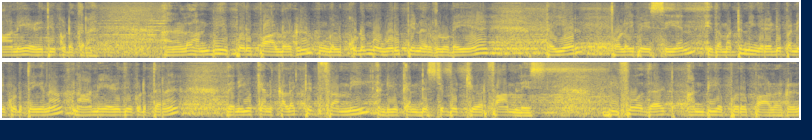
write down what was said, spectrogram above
நானே எழுதி கொடுக்குறேன். அதனால் அன்பிய பொறுப்பாளர்கள் உங்கள் குடும்ப உறுப்பினர்களுடைய பெயர் தொலைபேசி எண் இதை மட்டும் நீங்கள் ரெடி பண்ணி கொடுத்தீங்கன்னா நானே எழுதி கொடுத்துறேன். Then you can collect it from me and you can distribute your families before that அன்பிய பொறுப்பாளர்கள்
